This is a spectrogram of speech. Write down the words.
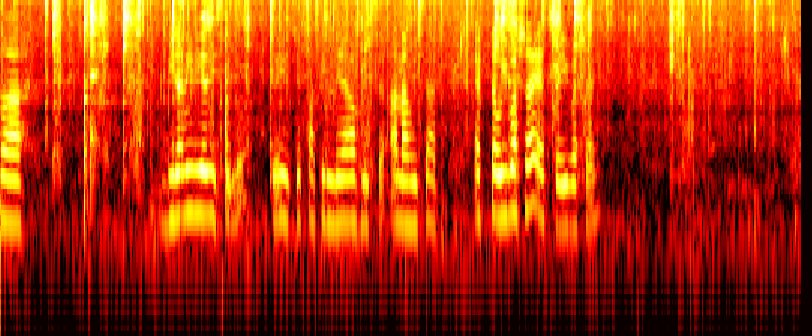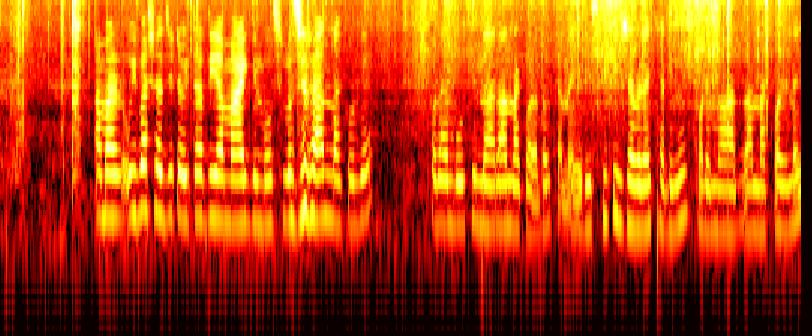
মা বিরিয়ানি দিয়ে দিছিল। তো এই যে পাতিল নেওয়া হয়েছে, আনা হয়েছে আর একটা ওই বাসায়, একটা এই বাসায়। আমার ওই বাসায় যেটা, ওইটা দিয়া মা একদিন বলছিল যে রান্না করবে। পরে আমি বলছি, না, রান্না করা দরকার নাই রেসিপি হিসাবে রেখে দেবে। পরে মা আর রান্না করে নাই,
